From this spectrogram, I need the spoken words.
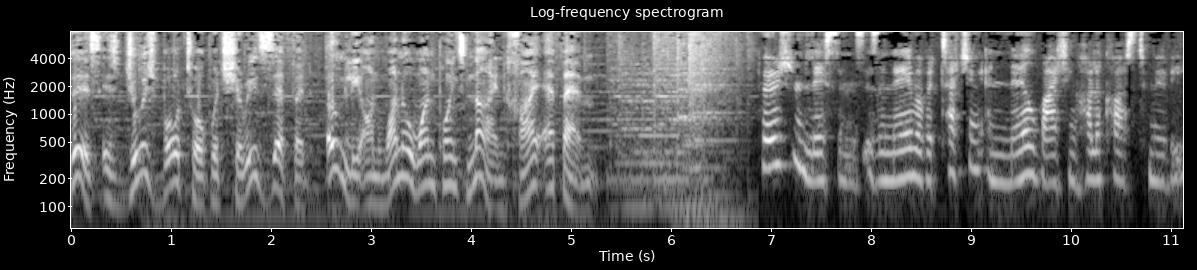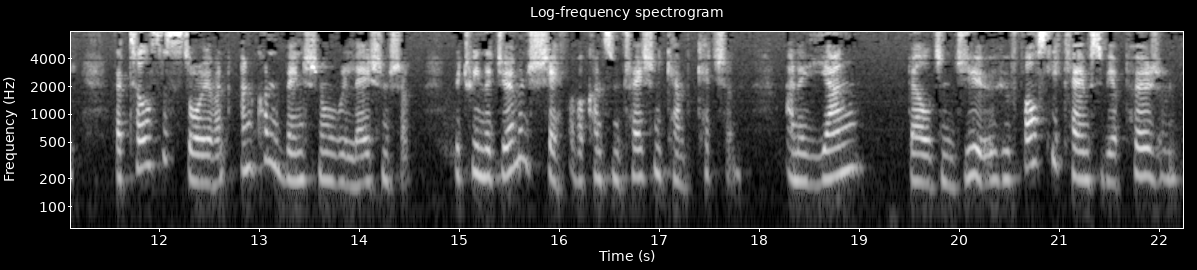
This is Jewish Board Talk with Charisse Zeifert, only on 101.9 ChaiFM. Persian Lessons is the name of a touching and nail-biting Holocaust movie that tells the story of an unconventional relationship between the German chef of a concentration camp kitchen and a young Belgian Jew who falsely claims to be a Persian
